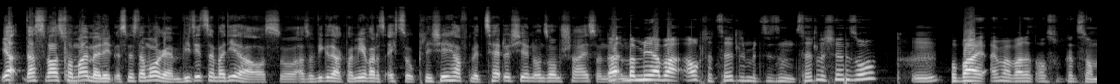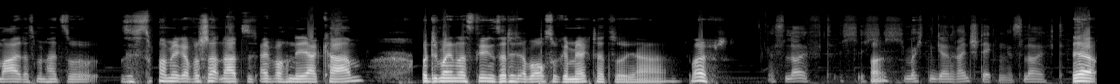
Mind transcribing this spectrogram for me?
Ja, das war's von meinem Erlebnis. Mr. Morgan, wie sieht's denn bei dir da aus? So, also wie gesagt, bei mir war das echt so klischeehaft mit Zettelchen und so einem Scheiß und Ja, bei mir aber auch tatsächlich mit diesen Zettelchen so. Mhm. Wobei, einmal war das auch so ganz normal, dass man halt so sich super mega verstanden hat, sich einfach näher kam. Und die man das gegenseitig aber auch so gemerkt hat, so, ja, läuft. es läuft. Ich, ich, ich möchte ihn gern reinstecken, es läuft. Ja,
